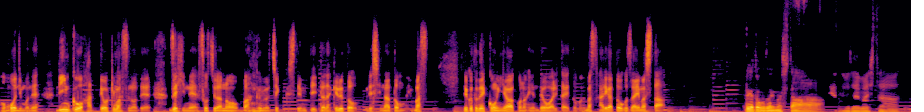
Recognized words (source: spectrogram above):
方にもね、リンクを貼っておきますので、ぜひね、そちらの番組をチェックしてみていただけると嬉しいなと思います。ということで、今夜はこの辺で終わりたいと思います。ありがとうございました。ありがとうございました。ありがとうございました。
